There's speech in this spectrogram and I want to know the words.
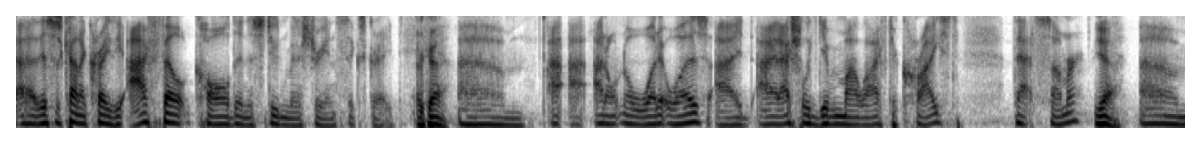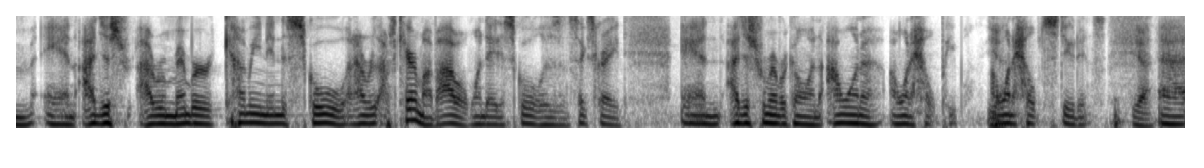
uh, this is kind of crazy. I felt called into student ministry in sixth grade. okay. Um, I, I, I don't know what it was. I I had actually given my life to Christ that summer. Yeah. Um, and I just I remember coming into school, and I, was- I was carrying my Bible one day to school. It was in sixth grade, and I just remember going, I want to I want to help people. I want to help students. Yeah. Uh,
